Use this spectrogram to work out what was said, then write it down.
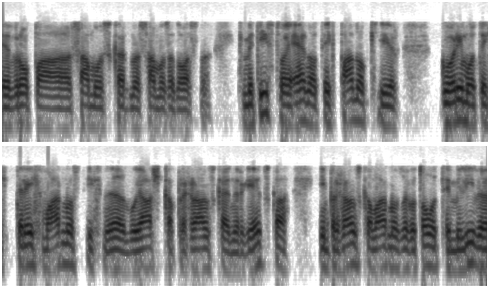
Evropa samo skrbna, samo zadostna. Kmetijstvo je eno od teh panog, kjer govorimo o teh treh varnostih, ne, vojaška, prehranska, energetska. In prehranska varnost zagotovo temelji v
